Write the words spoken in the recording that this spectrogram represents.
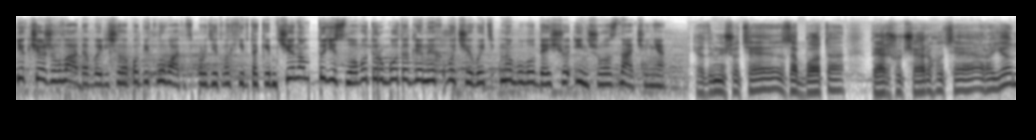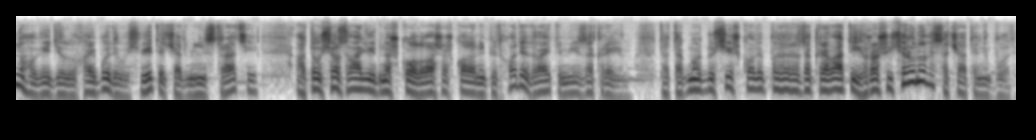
Якщо ж влада вирішила попіклуватись про дітлахів таким чином, тоді слово турбота для них, вочевидь, набуло дещо іншого значення. Я думаю, що це забота в першу чергу це районного відділу, хай буде освіти чи адміністрації. А то все звалюють на школу. Ваша школа не підходить, давайте ми її закриємо. Та так можна всі школи закривати і грошей все одно вистачати не буде.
